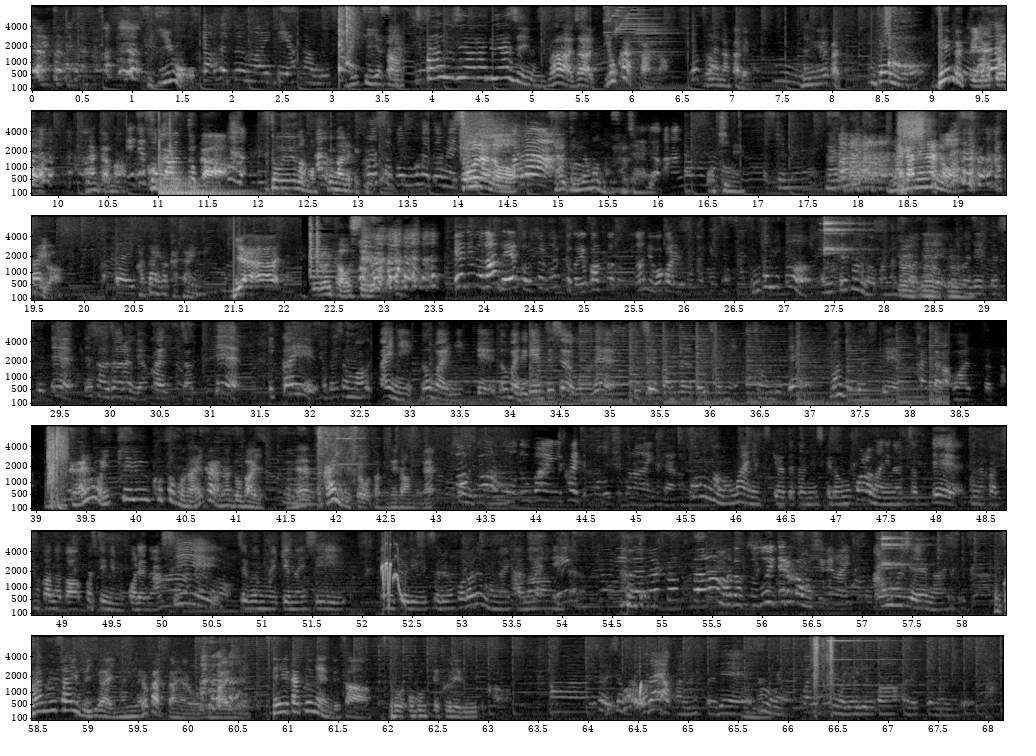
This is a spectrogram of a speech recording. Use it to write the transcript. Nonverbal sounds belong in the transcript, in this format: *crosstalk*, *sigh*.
好きよや普通の IT 屋さんです IT 屋さん。サウジアラビア人は、じゃあ、良かったんだ。その中でも。うん何が良かった？全部？全部って言うと、なんかまあ股間とか、そういうのも含まれてくるそ。こも含めてそうなの？さあ、どんなもんなんサウジアラビア。あの大きめ。大きめ長めなの？硬いわ。硬い硬いは硬い。いやー、エロい顔してる。*laughs* えでもなんで？そうその人が良かったの？になんで別れるの？もともと表参道かなんかでよくデートしてて、でサウジアラビア帰っちゃって一回私も会いにドバイに行ってドバイで現地集合で1週間ずっと一緒に遊んでて満足して帰ったら終わっちゃった一回も行けることもないからな、ドバイってね。高いんでしょ、多分値段もね。そしたらもうドバイに帰って戻ってこないみたいなコロナの前に付き合ってたんですけどもうコロナになっちゃってなんかなかなかこっちにも来れないし自分も行けないし遠距離するほどでもないかなみ遠たいな距離じゃなかったらまだ続いてるかもしれないってことかもしれないです他のサイズ以外何が良かったんやろ、ドバイで。*laughs* 性格面でさ、すごいおごってくれるとか。すすごい穏やかな人で、うんお金にも余裕がある人なので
